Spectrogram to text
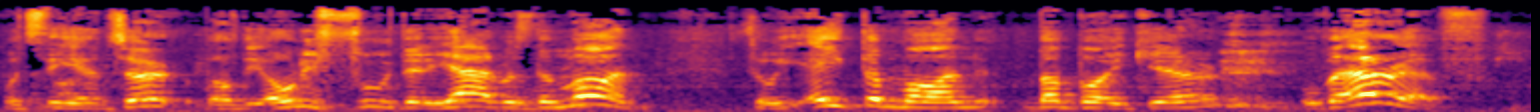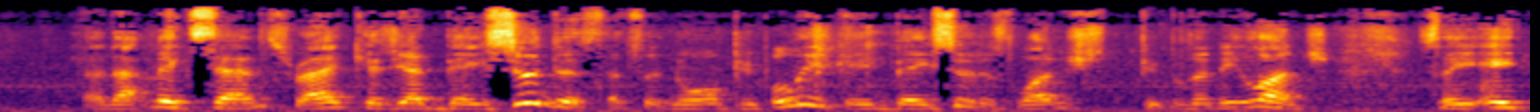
What's the answer? Well, the only food that he had was the man. So he ate the man, baboiker, uve'erev. And that makes sense, right? Because you had Bay Sudas. That's what normal people eat. They eat Bay Sudas. Lunch, people didn't eat lunch. So he ate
